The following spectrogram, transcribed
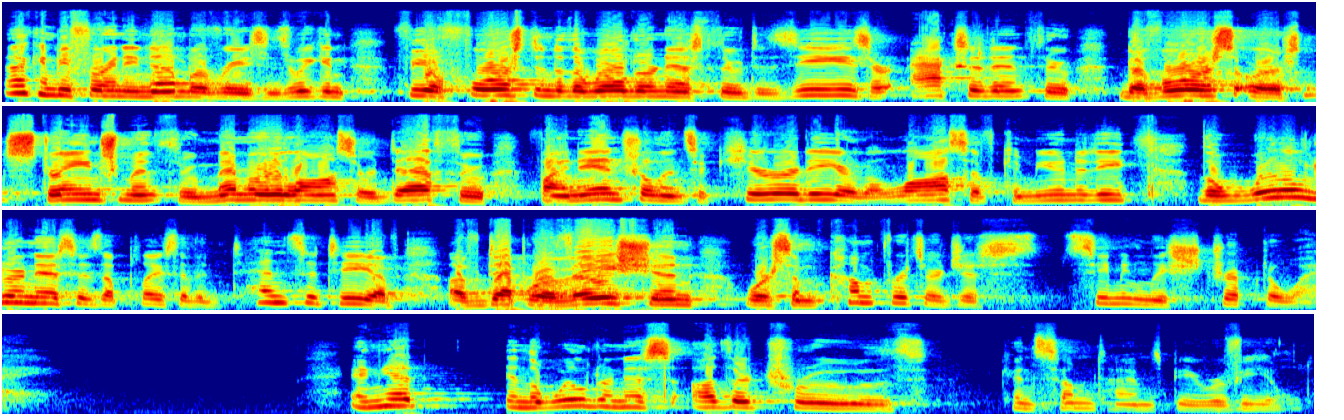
That can be for any number of reasons. We can feel forced into the wilderness through disease or accident, through divorce or estrangement, through memory loss or death, through financial insecurity or the loss of community. The wilderness is a place of intensity, of, of deprivation, where some comforts are just seemingly stripped away. And yet, in the wilderness, other truths can sometimes be revealed.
